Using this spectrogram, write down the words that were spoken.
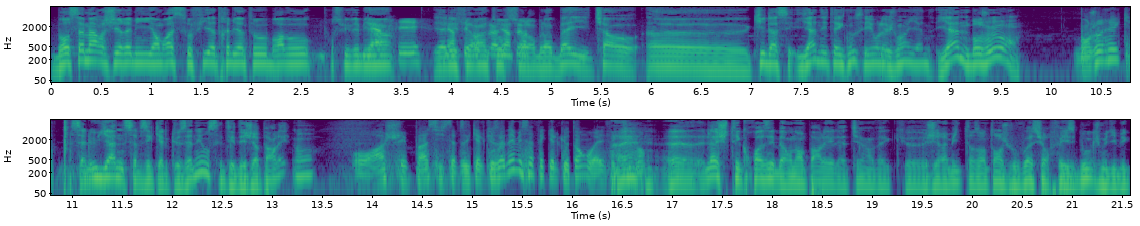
Bon, ça marche, Jérémy. Embrasse Sophie. À très bientôt. Bravo. Poursuivez bien. Merci. Et allez Merci faire un sur leur blog. Bye, ciao. Euh, qui là c'est Yann est avec nous, ça y est, on l'a joint, Yann. Yann, bonjour. Bonjour Eric. Salut Yann, ça faisait quelques années, on s'était déjà parlé, non? Oh, je sais pas si ça faisait quelques années, mais ça fait quelques temps, ouais, effectivement. Ouais. Euh, là, je t'ai croisé, ben on en parlait là, tiens, avec euh, Jérémy. De temps en temps, je vous vois sur Facebook. Je me dis, mais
